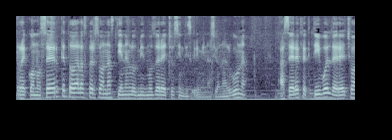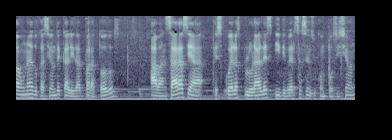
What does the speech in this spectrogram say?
reconocer que todas las personas tienen los mismos derechos sin discriminación alguna, hacer efectivo el derecho a una educación de calidad para todos, avanzar hacia escuelas plurales y diversas en su composición,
